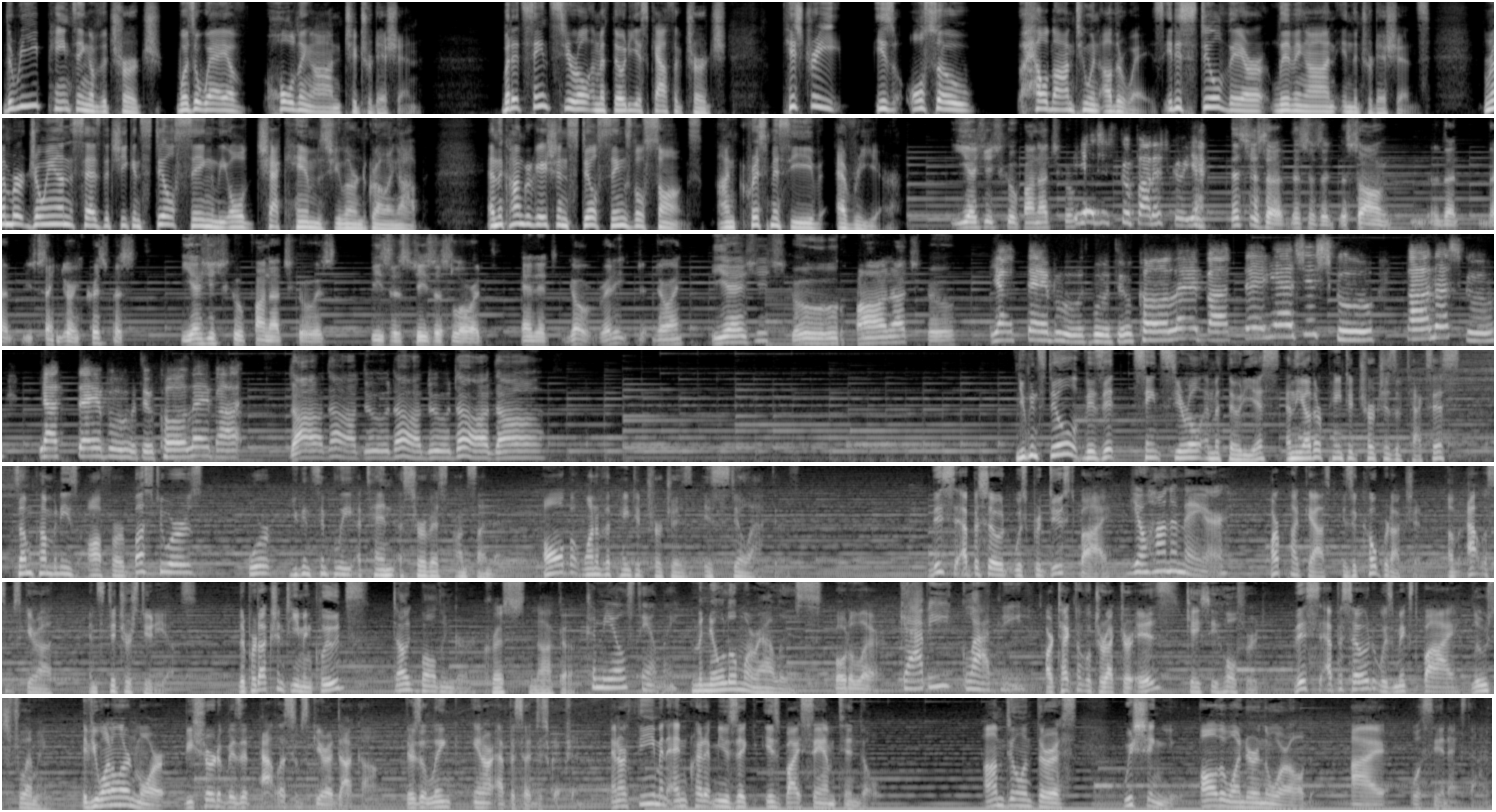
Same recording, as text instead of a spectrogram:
The repainting of the church was a way of holding on to tradition. But at St. Cyril and Methodius Catholic Church, history is also held on to in other ways. It is still there living on in the traditions. Remember, Joanne says that she can still sing the old Czech hymns she learned growing up. And the congregation still sings those songs on Christmas Eve every year. Ježišku Panačku. Ježišku Panačku, yeah. This is a this is a, a song that that you sing during Christmas. Ježišku Panačku is Jesus, Jesus Lord. And it go, ready, Joanne? Ježišku Panačku. Yatte bud budu kole batte yeshishku banashku. Yatte budu kole bat. Da da do da do da da. You can still visit St. Cyril and Methodius and the other painted churches of Texas. Some companies offer bus tours, or you can simply attend a service on Sunday. All but one of the painted churches is still active. This episode was produced by Johanna Mayer. Our podcast is a co production of Atlas Obscura and Stitcher Studios. The production team includes Doug Baldinger, Chris Naka, Camille Stanley, Manolo Morales, Baudelaire, Gabby Gladney. Our technical director is Casey Holford. This episode was mixed by Luce Fleming. If you want to learn more, be sure to visit atlasobscura.com. There's a link in our episode description. And our theme and end credit music is by Sam Tyndall. I'm Dylan Thuras, wishing you all the wonder in the world. I will see you next time.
